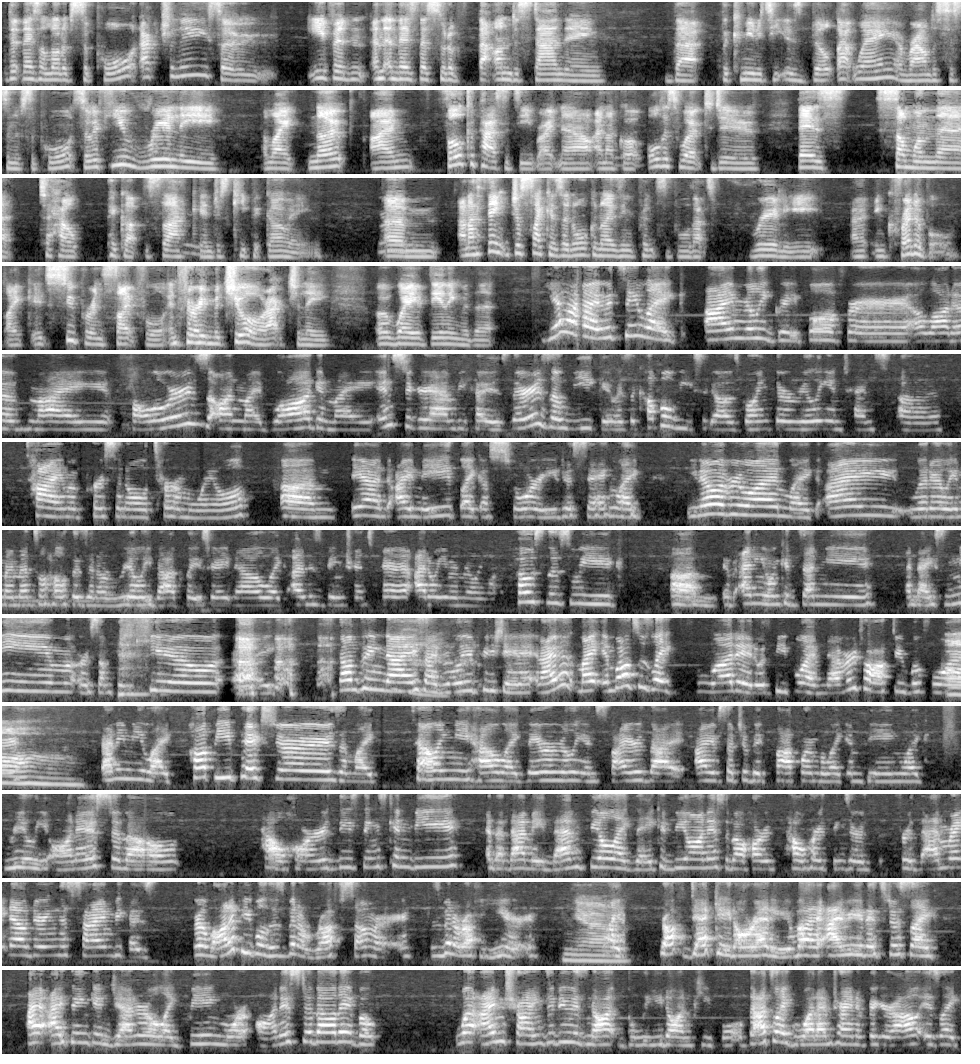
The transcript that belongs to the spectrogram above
that there's a lot of support actually. So even and, and there's this sort of that understanding that the community is built that way around a system of support. So if you really are like, nope, I'm full capacity right now and I've got all this work to do, there's someone there to help pick up the slack mm. and just keep it going. Mm. Um, and I think just like as an organizing principle, that's really uh, incredible. Like it's super insightful and very mature, actually, a way of dealing with it. Yeah, I would say like I'm really grateful for a lot of my followers on my blog and my Instagram because there is a week, it was a couple weeks ago, I was going through a really intense uh, time of personal turmoil. Um, and I made like a story just saying, like, you know, everyone, like, I literally, my mental health is in a really bad place right now. Like, I'm just being transparent. I don't even really want to post this week. Um, if anyone could send me a nice meme or something cute, or, like something nice, I'd really appreciate it. And I, my inbox was like flooded with people I've never talked to before, oh. sending me like puppy pictures and like telling me how like they were really inspired that I have such a big platform, but like am being like really honest about how hard these things can be, and then that made them feel like they could be honest about hard how hard things are for them right now during this time because for a lot of people this has been a rough summer. This has been a rough year. Yeah. Like rough decade already. But I mean, it's just like, I, I think in general, like being more honest about it. But what I'm trying to do is not bleed on people. That's like what I'm trying to figure out is like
